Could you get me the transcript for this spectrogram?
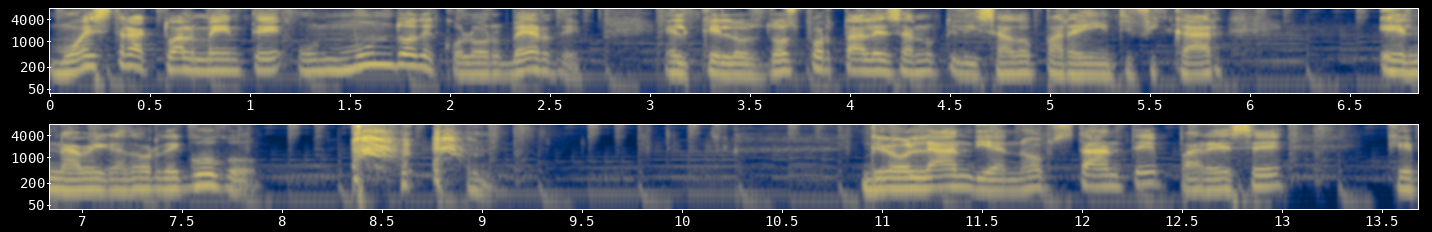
muestra actualmente un mundo de color verde, el que los dos portales han utilizado para identificar el navegador de Google. Groenlandia, no obstante, parece que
